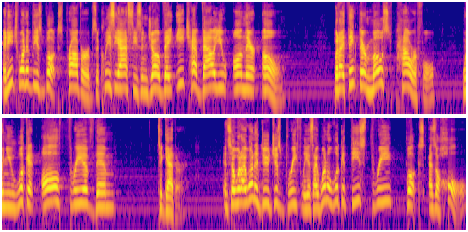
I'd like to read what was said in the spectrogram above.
And each one of these books, Proverbs, Ecclesiastes, and Job, they each have value on their own. But I think they're most powerful when you look at all three of them together. And so, what I want to do just briefly is I want to look at these three books as a whole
